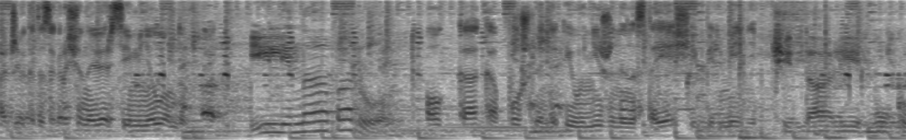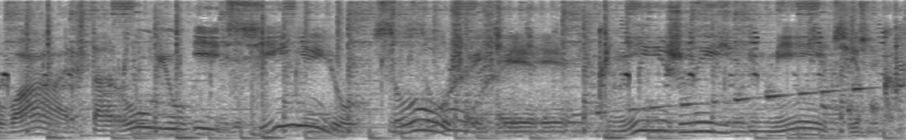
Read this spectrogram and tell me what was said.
а Джек это сокращенная версия имени Лондон. или наоборот? О, как опошлены и унижены настоящие пельмени. Читали букварь вторую и синюю? Слушайте, книжный митинг.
